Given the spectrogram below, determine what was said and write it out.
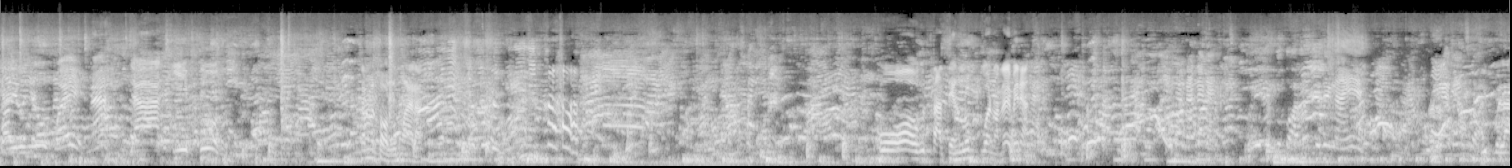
อย่าลงลงไว้นะอย่าขีบกูถ้ามันตกลงมาล่ะโอ้กูตัดเสียงรบกวนหน่อยได้ไหมเนี่ยก่อนแล้วจะได้ไง แยกไม่ต้องสอนคลิปเวลา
